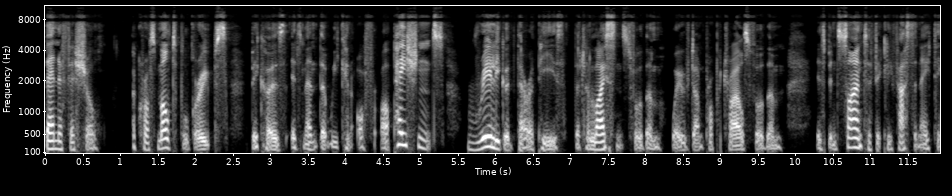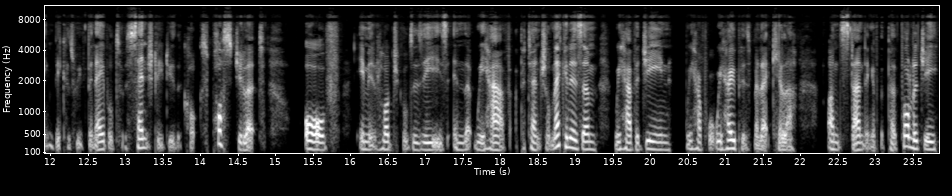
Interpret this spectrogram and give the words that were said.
beneficial across multiple groups because it's meant that we can offer our patients really good therapies that are licensed for them, where we've done proper trials for them. It's been scientifically fascinating because we've been able to essentially do the Koch's postulate of immunological disease in that we have a potential mechanism, we have a gene, we have what we hope is molecular understanding of the pathology,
